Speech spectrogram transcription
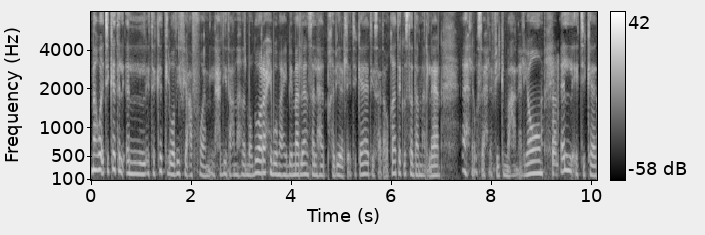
ما هو اتيكيت ال- الاتيكيت الوظيفي عفوا؟ الحديث عن هذا الموضوع. رحبوا معي بمارلان سلهب خبيرة الاتيكيت. يسعد أوقاتك. أستاذة مارلان أهلا وسهلا فيك معنا اليوم. الاتيكيت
